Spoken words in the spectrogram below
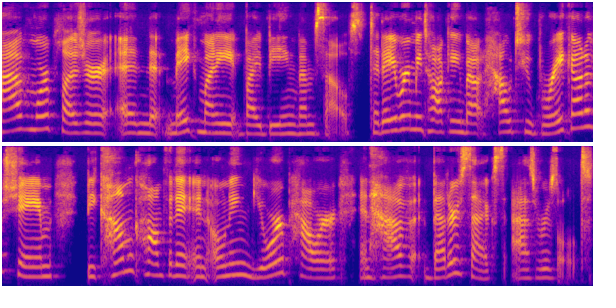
have more pleasure and make money by being themselves. Today, we're going to be talking about how to break out of shame, become confident in owning your power, and have better sex as a result.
